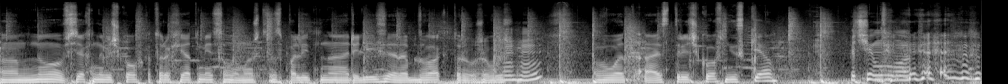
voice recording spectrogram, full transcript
Эм, Ну, всех новичков, которых я отметил, вы можете запалить на релизе Рэп 2, который уже вышел. Мгм. Вот. А из старичков ни с кем. Почему?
